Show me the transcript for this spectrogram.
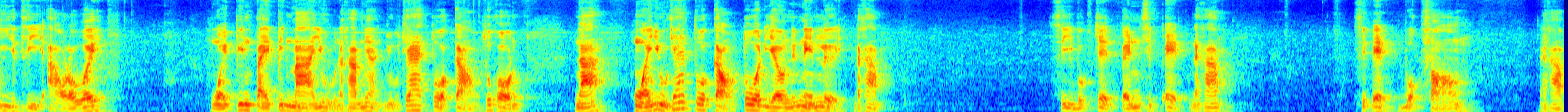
ยี่สิบสี่เอาแล้วเว้ย หวยปิ้นไปปิ้นมาอยู่นะครับ เนี่ย อยู่แค่ตัวเก่าทุกคนนะ หวยอยู่แค่ตัวเก่าตัวเดียวเน้นๆเลยนะครับสี่บวกเจ็ดเป็นสิบเอ็ดนะครับสิบเอ็ดบวกสองนะครับ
